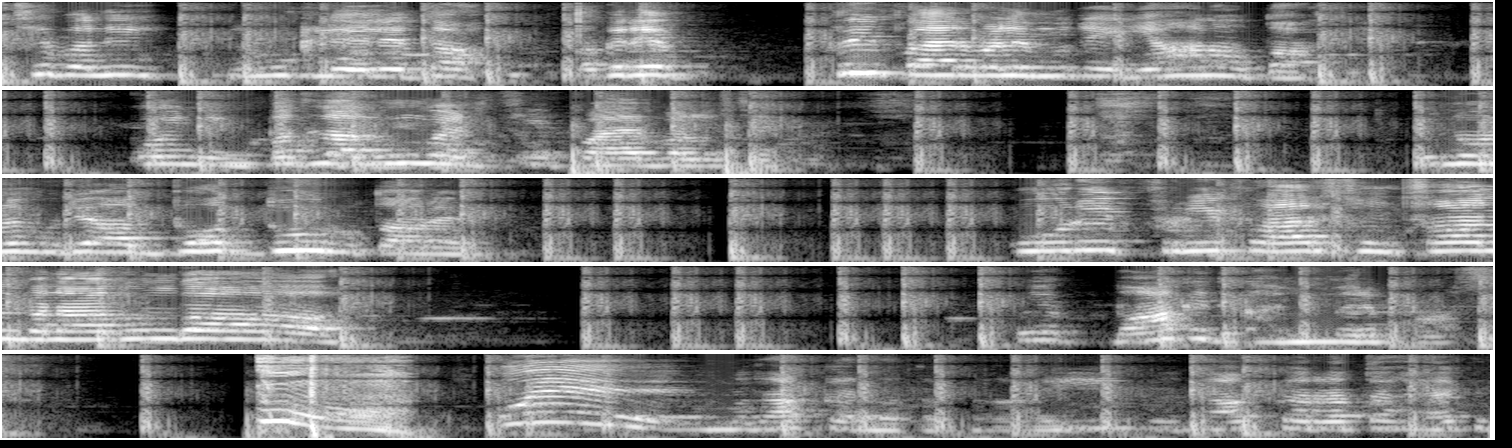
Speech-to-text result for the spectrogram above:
अच्छी बनी लूट ले लेता। अगर ये फ्री फायर वाले मुझे यहाँ ना उतारते कोई नहीं बदला लूँगा फ्री फायर वालों से। इन्होंने मुझे आज बहुत दूर उतारा है। पूरी फ्री फायर सुनसान बना दूँगा। ये बाकी दिखाई मेरे पास। ओए मज़ाक कर रहा था। भाई मज़ाक कर रहा था है कि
